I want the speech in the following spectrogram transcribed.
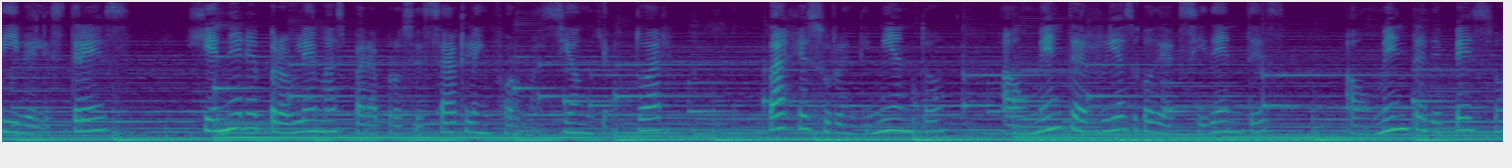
active el estrés, genere problemas para procesar la información y actuar, baje su rendimiento, aumente el riesgo de accidentes, aumente de peso,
